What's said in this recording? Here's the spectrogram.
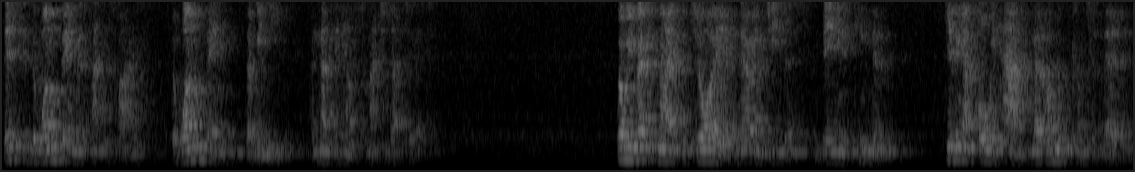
This is the one thing that satisfies, the one thing that we need, and nothing else matches up to it. When we recognize the joy of knowing Jesus and being in his kingdom, giving up all we have no longer becomes a burden,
